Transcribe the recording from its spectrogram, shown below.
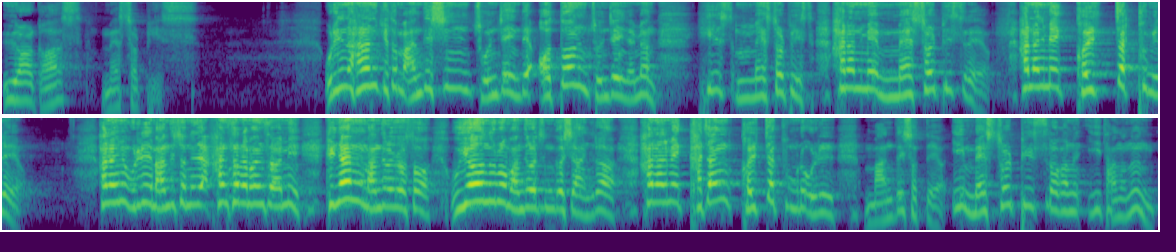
You are God's masterpiece. 우리는 하나님께서 만드신 존재인데 어떤 존재이냐면 His masterpiece. 하나님의 masterpiece래요. 하나님의 걸작품이래요. 하나님이 우리를 만드셨는데 한 사람 한 사람이 그냥 만들어져서 우연으로 만들어진 것이 아니라 하나님의 가장 걸작품으로 우리를 만드셨대요. 이 masterpiece라고 하는 이 단어는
